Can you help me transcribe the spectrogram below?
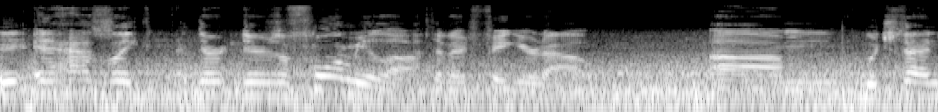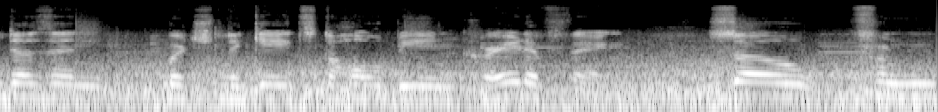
it, it has like there, there's a formula that I figured out um, which then doesn't which negates the whole being creative thing. So from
